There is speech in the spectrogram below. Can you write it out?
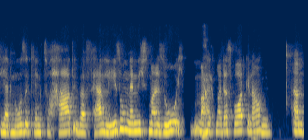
Diagnose klingt zu hart über Fernlesung, nenne ich es mal so. Ich mache jetzt mal das Wort, genau. Mhm. Ähm,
